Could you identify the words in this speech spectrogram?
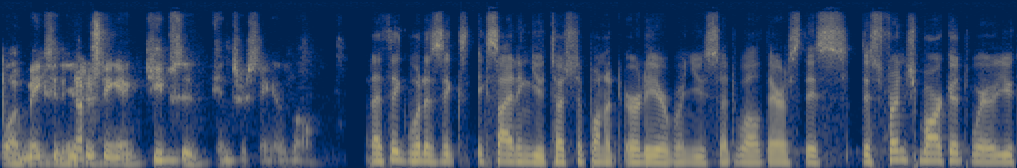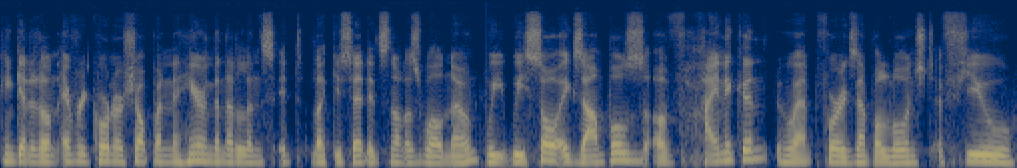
well, makes it interesting and keeps it interesting as well. And I think what is ex- exciting, you touched upon it earlier when you said, well, there's this this French market where you can get it on every corner shop, and here in the Netherlands, it like you said, it's not as well known. We we saw examples of Heineken, who had, for example, launched a few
